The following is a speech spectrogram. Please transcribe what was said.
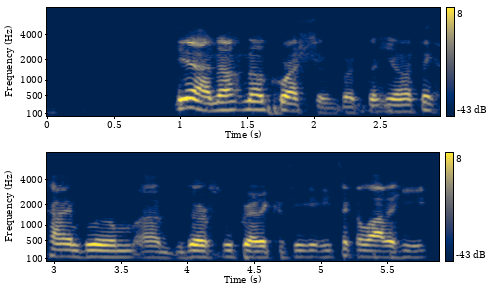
Yeah, no, no question. But you know, I think Chaim Bloom um, deserves some credit because he, he took a lot of heat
